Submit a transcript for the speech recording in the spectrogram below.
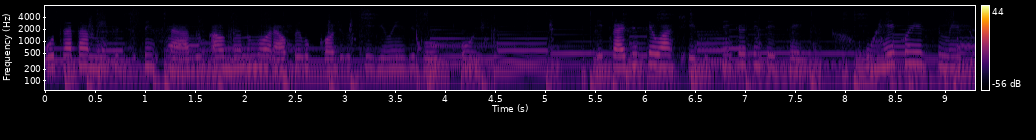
o tratamento dispensado ao dano moral pelo Código Civil em vigor hoje, e traz em seu artigo 186 o reconhecimento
